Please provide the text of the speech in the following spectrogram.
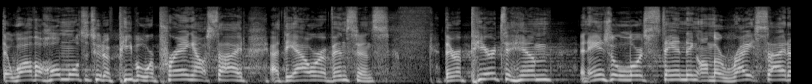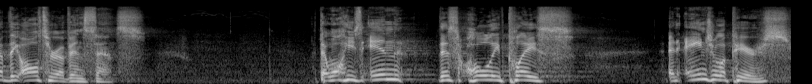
that while the whole multitude of people were praying outside at the hour of incense, there appeared to him an angel of the Lord standing on the right side of the altar of incense. That while he's in this holy place, an angel appears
